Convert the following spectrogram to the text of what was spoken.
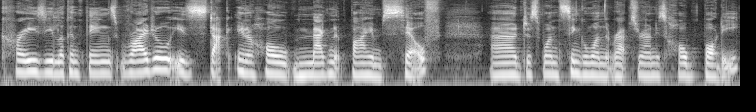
crazy looking things. Rygel is stuck in a whole magnet by himself. Uh, just one single one that wraps around his whole body.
